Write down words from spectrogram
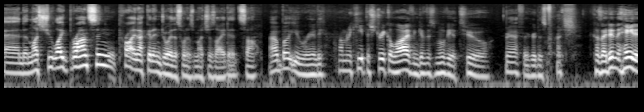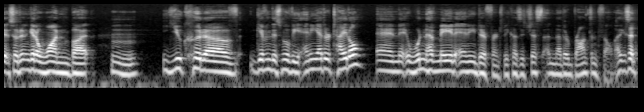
And unless you like Bronson, you're probably not going to enjoy this one as much as I did. So, how about you, Randy? I'm going to keep the streak alive and give this movie a two. Yeah, I figured as much. Because I didn't hate it, so I didn't get a one, but Hmm. you could have given this movie any other title and it wouldn't have made any difference because it's just another Bronson film. Like I said,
